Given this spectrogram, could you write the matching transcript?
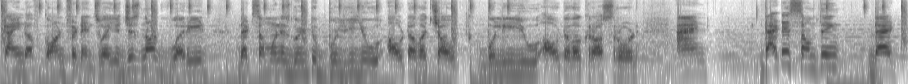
kind of confidence where you're just not worried that someone is going to bully you out of a chowk, bully you out of a crossroad. And that is something that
